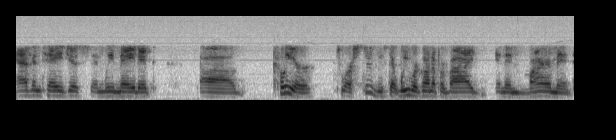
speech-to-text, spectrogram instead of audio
advantageous and we made it uh, clear to our students that we were going to provide an environment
